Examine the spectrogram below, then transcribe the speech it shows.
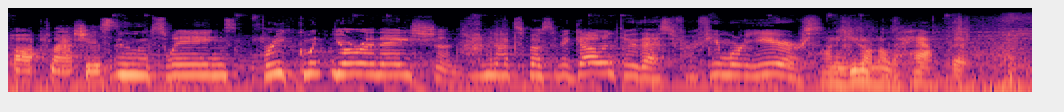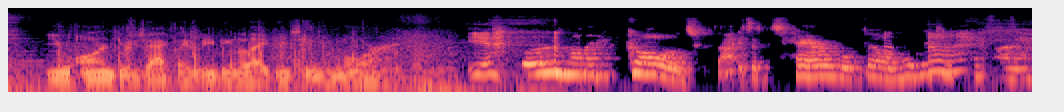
Hot flashes, mood swings, frequent urination. I'm not supposed to be going through this for a few more years. Honey, you don't know the half of it. You aren't exactly leading ladies anymore. Yeah. oh my God, that is a terrible film. What did you think,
